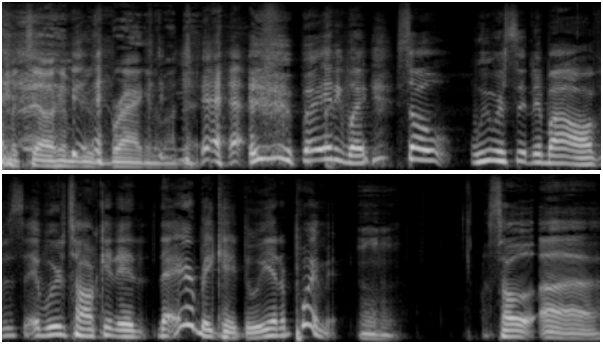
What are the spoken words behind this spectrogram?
gonna tell him he was bragging about that. Yeah. But anyway, so we were sitting in my office and we were talking, and the airman came through. He had an appointment. Mhm. So uh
